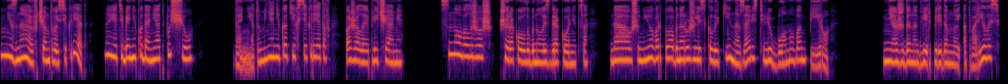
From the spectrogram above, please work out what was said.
«Не знаю, в чем твой секрет, но я тебя никуда не отпущу». «Да нет у меня никаких секретов», — пожалая плечами. «Снова лжешь, широко улыбнулась драконица. Да уж, у нее во рту обнаружились клыки на зависть любому вампиру. Неожиданно дверь передо мной отворилась,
